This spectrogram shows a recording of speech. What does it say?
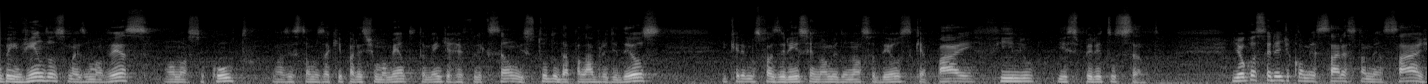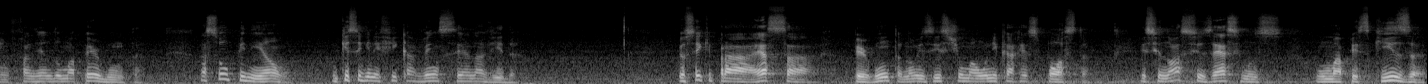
bem-vindos mais uma vez ao nosso culto. Nós estamos aqui para este momento também de reflexão estudo da palavra de Deus e queremos fazer isso em nome do nosso Deus, que é Pai, Filho e Espírito Santo. E eu gostaria de começar esta mensagem fazendo uma pergunta. Na sua opinião, o que significa vencer na vida? Eu sei que para essa pergunta não existe uma única resposta. E se nós fizéssemos uma pesquisa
